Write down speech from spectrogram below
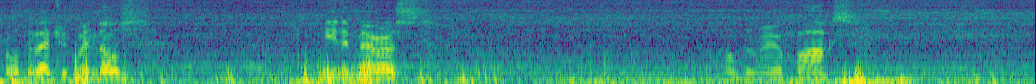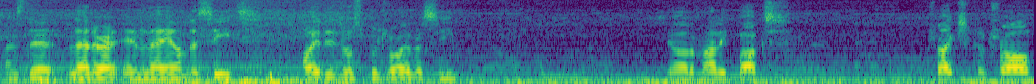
Front electric windows. Heated mirrors. Front and rear fogs. Has the leather inlay on the seats. Height adjustable driver seat. The automatic box traction control,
